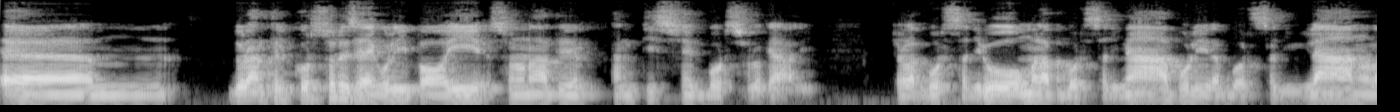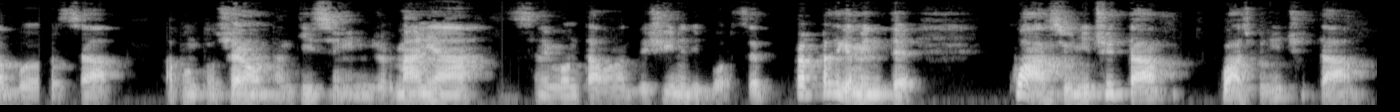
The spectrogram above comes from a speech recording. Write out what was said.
eh, durante il corso dei secoli poi sono nate tantissime borse locali cioè la borsa di Roma la borsa di Napoli la borsa di Milano la borsa appunto c'erano tantissime in Germania se ne contavano decine di borse praticamente quasi ogni città quasi ogni città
